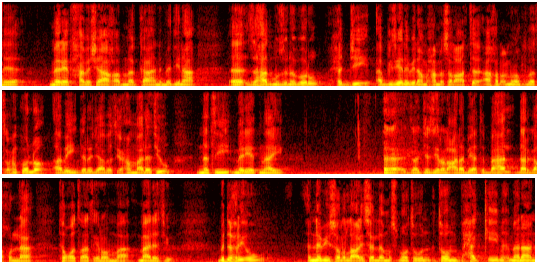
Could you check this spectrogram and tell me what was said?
ንመሬት ሓበሻ ካብ መካ ንመዲና ዝሃድሙ ዝነበሩ ሕጂ ኣብ ግዜ ነቢና ሓመድ ስ ኣብቲ ኣክር ዕምሮም ክበፅሑ ከሎ ኣበይ ደረጃ በፂሖም ማለት እዩ ነቲ መሬት ናይ ጀዚራ ዓረብያ ትበሃል ዳርጋ ኩላ ተቆጻጺሮማ ማለት እዩ ብድሕሪኡ እነቢ صለ ላه ሰለ ምስ ሞቱ ውን እቶም ብሓቂ ምእመናን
